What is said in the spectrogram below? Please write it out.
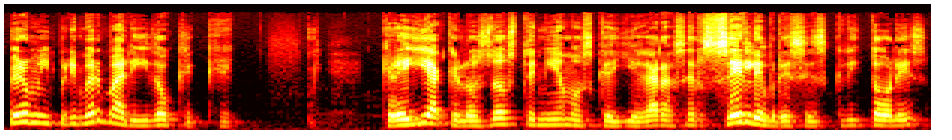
pero mi primer marido, que, que creía que los dos teníamos que llegar a ser célebres escritores,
